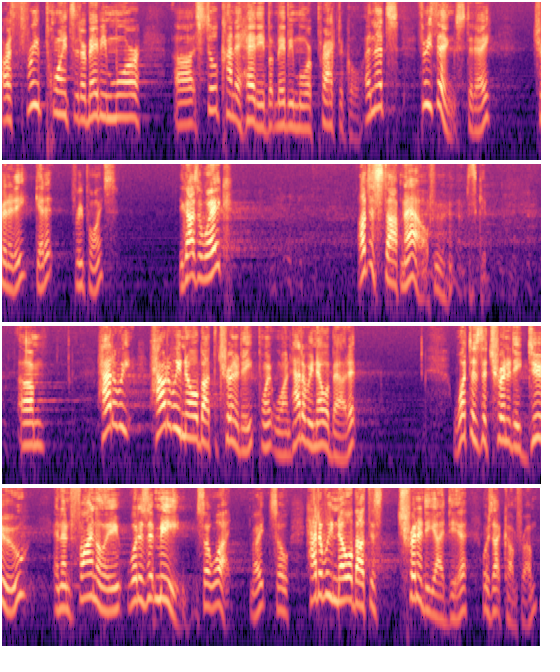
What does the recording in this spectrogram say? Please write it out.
are three points that are maybe more uh, still kind of heady, but maybe more practical. And that's three things today Trinity, get it? Three points. You guys awake? I'll just stop now. I'm just kidding. Um, how, do we, how do we know about the Trinity? Point one. How do we know about it? What does the Trinity do? And then finally, what does it mean? So what? Right? So, how do we know about this Trinity idea? Where does that come from?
